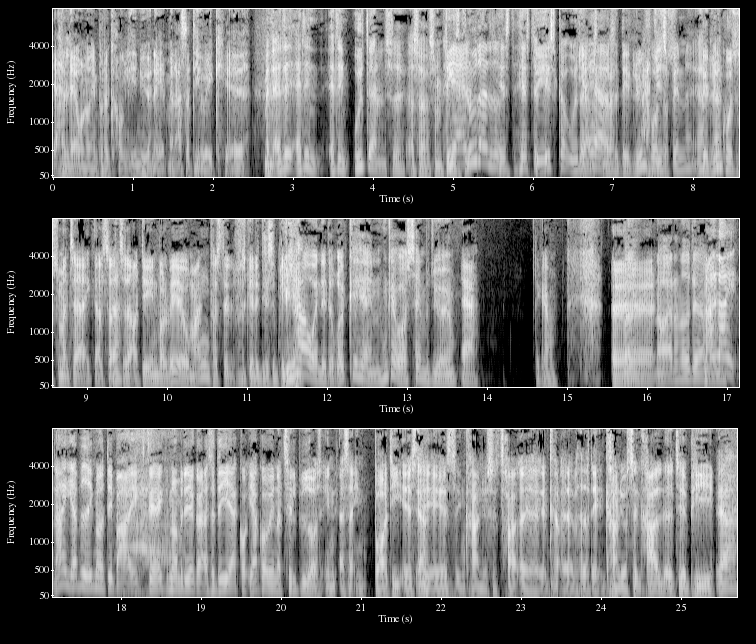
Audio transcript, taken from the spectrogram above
Ja, han laver noget ind på det kongelige nye og næ, men altså, det er jo ikke... Øh... Men er det, er det, en, er det en uddannelse? Altså, som Det heste, er en uddannelse. Heste, heste Det- fiskeruddannelse? Ja, ja, altså, det er et lynkursus. Ja, det er spændende. Ja, det er et ja. lynkursus, som man tager, ikke? Altså, Ja. ja. Og det involverer jo mange forskellige, forskellige discipliner. Vi har jo Annette Røbke herinde. Hun kan jo også tale med dyr, jo. Ja, det kan hun. Hvad? Nå, er der noget der? Nej, nej, nej, jeg ved ikke noget. Det er bare ikke, det er ikke noget med det, jeg gør. Altså, det, jeg, går, jeg går ind og tilbyder os en, altså en body SDS, ja. en kraniosakral, øh, øh, hvad hedder det, kraniosakral terapi, Ja.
